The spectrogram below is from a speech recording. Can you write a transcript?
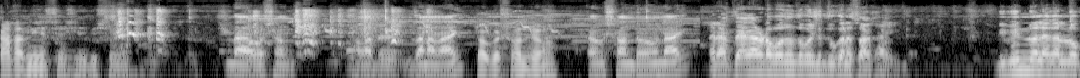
কারা নিয়েছে সেই বিষয়ে? না ওসব আমাদের জানা নাই। কাউকে সন্দেহ? কাউকে সন্দেহ নাই। রাত এগারোটা পর্যন্ত বসে দোকানে চা খাই। বিভিন্ন এলাকার লোক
